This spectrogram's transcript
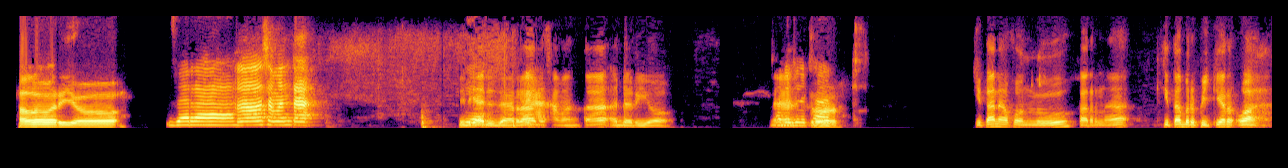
Halo Rio. Zara. Halo, Samantha. Jadi Iya. ada Zara, ada Samantha, ada Rio. Nah, Ada Jocan. kita nelpon lu karena kita berpikir, wah,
